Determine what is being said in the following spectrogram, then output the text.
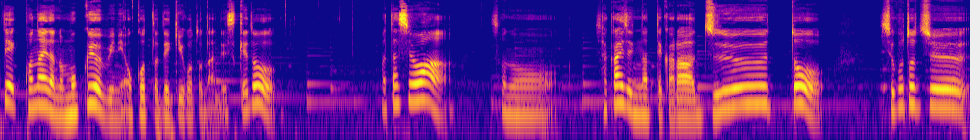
で、この間の木曜日に起こった出来事なんですけど、私は、その、社会人になってからずっと仕事中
